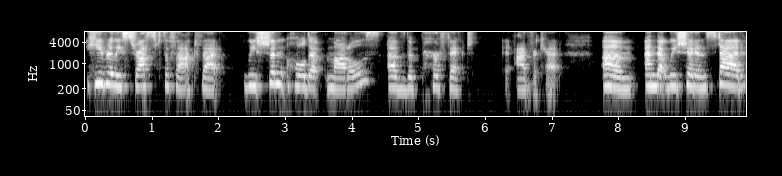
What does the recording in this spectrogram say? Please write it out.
he really stressed the fact that we shouldn't hold up models of the perfect advocate, um, and that we should instead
